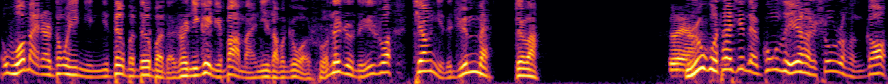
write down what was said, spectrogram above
我买点东西，你你嘚吧嘚吧的，说你给你爸买，你怎么跟我说？那就等于说将你的军呗，对吧？对。如果他现在工资也很收入很高，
